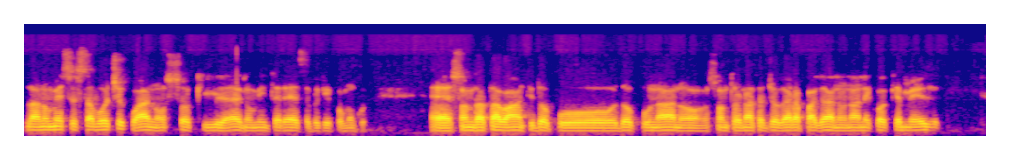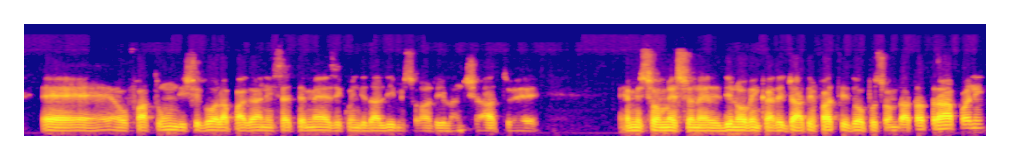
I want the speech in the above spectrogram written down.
l'hanno messa questa voce qua, non so chi è, non mi interessa perché comunque eh, sono andato avanti dopo, dopo, un anno, sono tornato a giocare a Pagano un anno e qualche mese. Eh, ho fatto 11 gol a Pagano in 7 mesi, quindi da lì mi sono rilanciato e e mi sono messo nel, di nuovo in careggiata. Infatti dopo sono andato a Trapani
